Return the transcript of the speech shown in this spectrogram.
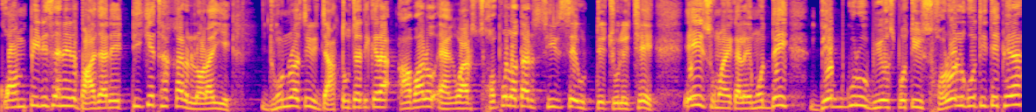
কম্পিটিশানের বাজারে টিকে থাকার লড়াইয়ে ধনুরাশির জাতক জাতিকারা আবারও একবার সফলতার শীর্ষে উঠতে চলেছে। এই সময়কালের মধ্যেই দেবগুরু বৃহস্পতির সরল গতিতে ফেরা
